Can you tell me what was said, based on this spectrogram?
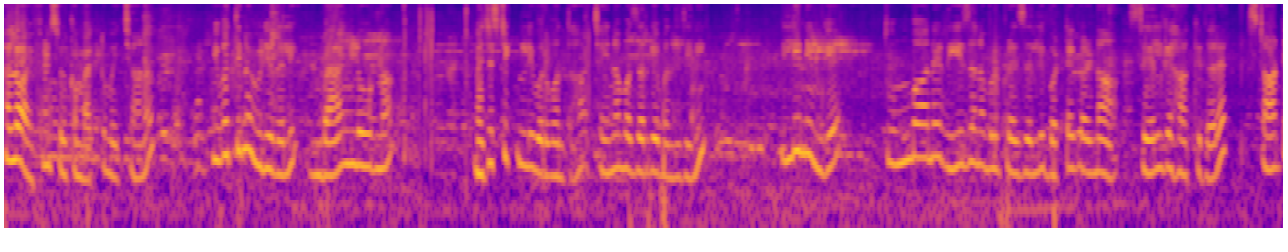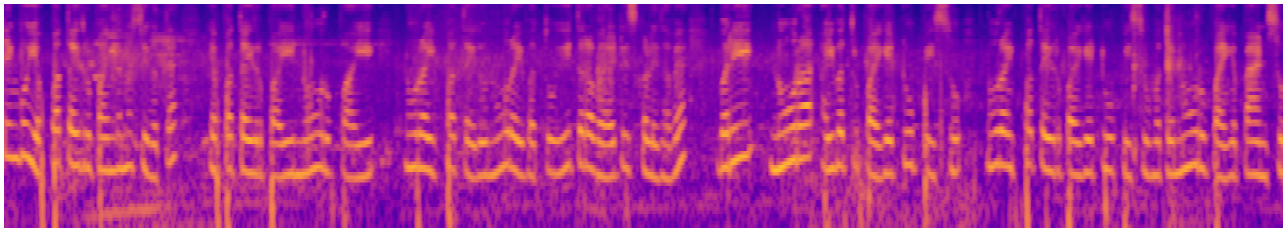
Hello hi friends welcome back to my channel ಇವತ್ತಿನ ವಿಡಿಯೋದಲ್ಲಿ ಬ್ಯಾಂಗ್ಳೂರ್ನ ಮೆಜೆಸ್ಟಿಕ್ನಲ್ಲಿ ಬರುವಂತಹ ಚೈನಾ ಬಜಾರ್ಗೆ ಬಂದಿದ್ದೀನಿ. ಇಲ್ಲಿ ನಿಮಗೆ ತುಂಬಾ ರೀಸನಬಲ್ ಪ್ರೈಸಲ್ಲಿ ಬಟ್ಟೆಗಳನ್ನ ಸೇಲ್ಗೆ ಹಾಕಿದ್ದಾರೆ. ಸ್ಟಾರ್ಟಿಂಗು ಎಪ್ಪತ್ತೈದು ರೂಪಾಯಿಂದನೂ ಸಿಗುತ್ತೆ. ಎಪ್ಪತ್ತೈದು ರೂಪಾಯಿ, ನೂರು ರೂಪಾಯಿ, ನೂರ ಇಪ್ಪತ್ತೈದು ನೂರೈವತ್ತು ಈ ಥರ ವೆರೈಟೀಸ್ಗಳಿದ್ದಾವೆ ಬರೀ ನೂರ ಐವತ್ತು ರೂಪಾಯಿಗೆ ಟೂ ಪೀಸು ನೂರ ಇಪ್ಪತ್ತೈದು ರೂಪಾಯಿಗೆ ಟೂ ಪೀಸು ಮತ್ತು ನೂರು ರೂಪಾಯಿಗೆ ಪ್ಯಾಂಟ್ಸು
